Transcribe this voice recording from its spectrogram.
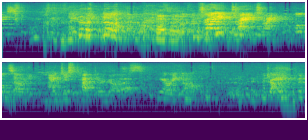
Right. try it. Hold on, oh, sorry. I just tapped your nose. Here we go. Drive.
